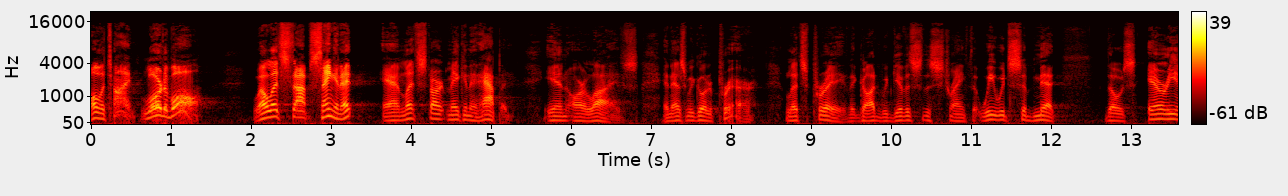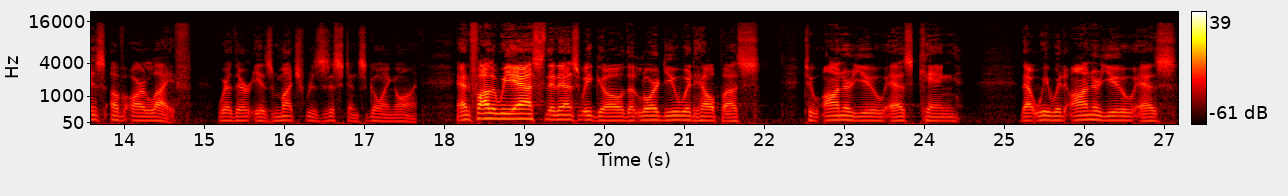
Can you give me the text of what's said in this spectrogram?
all the time, Lord of all. Well, let's stop singing it and let's start making it happen in our lives. And as we go to prayer, let's pray that God would give us the strength, that we would submit those areas of our life where there is much resistance going on. And Father, we ask that as we go, that Lord, you would help us to honor you as King, that we would honor you as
